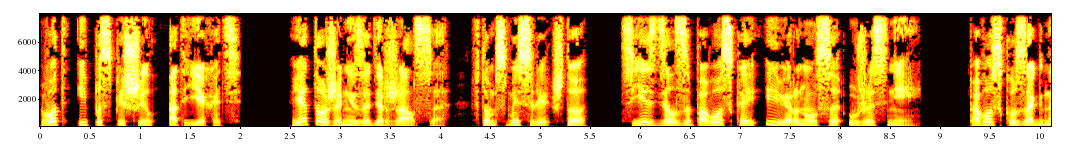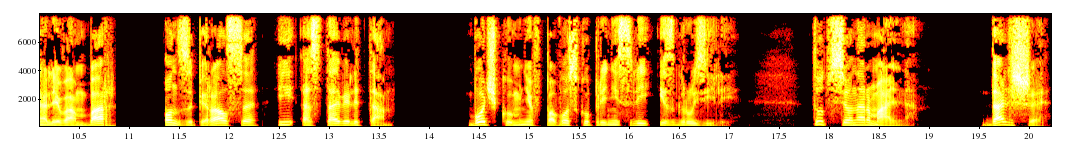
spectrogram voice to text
вот и поспешил отъехать. Я тоже не задержался, в том смысле, что съездил за повозкой и вернулся уже с ней. Повозку загнали в амбар, он запирался и оставили там. Бочку мне в повозку принесли и сгрузили. Тут все нормально. Дальше,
